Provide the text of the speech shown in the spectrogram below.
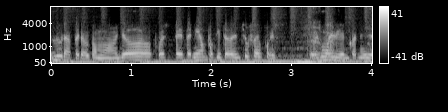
dura, pero como yo pues tenía un poquito de enchufe, pues, pues muy bien con ella.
